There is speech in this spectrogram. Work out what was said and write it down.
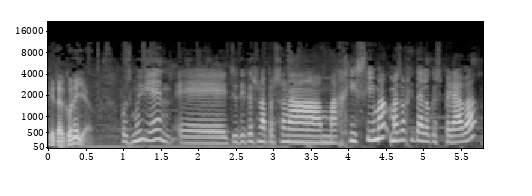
¿Qué tal con ella? Pues muy bien. Eh, Judith es una persona majísima, más bajita de lo que esperaba.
